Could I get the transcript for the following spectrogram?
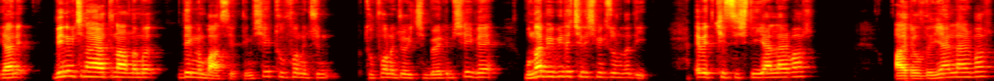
Yani benim için hayatın anlamı demin bahsettiğim şey Tufan için Tufan Hoca için böyle bir şey ve bunlar birbiriyle çelişmek zorunda değil. Evet kesiştiği yerler var. Ayrıldığı yerler var.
